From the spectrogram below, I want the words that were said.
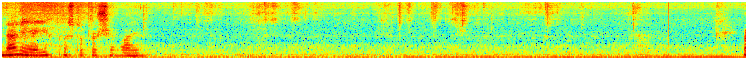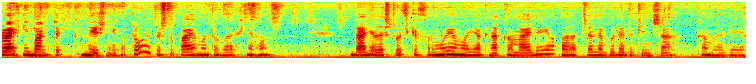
Далі я їх просто прошиваю. Верхній бантик нижній готовий, приступаємо до верхнього. Далі листочки формуємо як на камелію, але це не буде до кінця камелія.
